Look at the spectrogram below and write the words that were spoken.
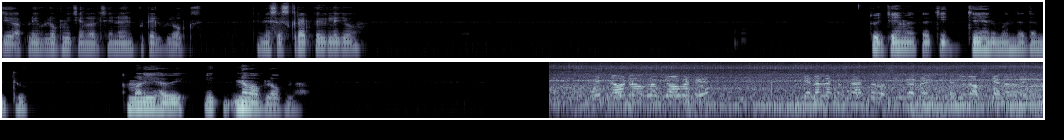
જે આપણી બ્લોગની ચેનલ છે, નવીન પટેલ બ્લોગ્સ તેને સબસ્ક્રાઈબ કરી લેજો. તો જય માતાજી, જય હનુમાન દાદા મિત્રો. મળીએ હવે એક નવા બ્લોગમાં નવા નવા બ્લોગ જોવા માટે. ચેનલને સબસ્ક્રાઈબ કરો સિંગર નવી બ્લોગ્સ ચેનલને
